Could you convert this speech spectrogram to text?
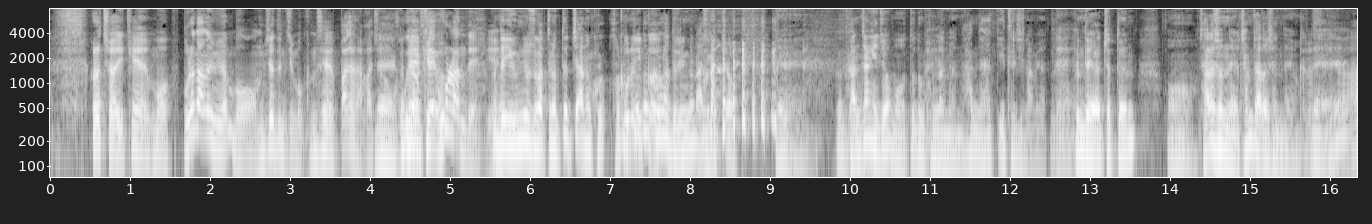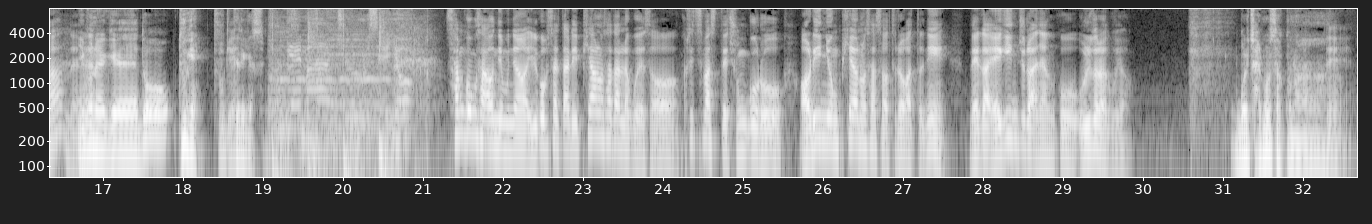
그렇죠. 이렇게 뭐 무료 나눔이면 뭐 언제든지 뭐 금세 빠져나가죠. 네, 이렇게 새 콜라인데. 예. 근데 이 음료수 같은 건 뜯지 않은 콜, 서로 뜯은 그러니까요. 콜라 드리는 건 아니겠죠. 네. 그건 간장이죠. 뭐 뜯은 콜라면 한, 한 이틀 지나면. 네. 근데 어쨌든 어, 잘하셨네요. 참 잘하셨네요. 그렇습니다. 네. 이분에게도 두 개 두 개. 드리겠습니다. 3045님은요, 7살 딸이 피아노 사달라고 해서 크리스마스 때 중고로 어린이용 피아노 사서 들어갔더니 내가 애기인 줄 아냐고 울더라고요. 뭘 잘못 샀구나. 네.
